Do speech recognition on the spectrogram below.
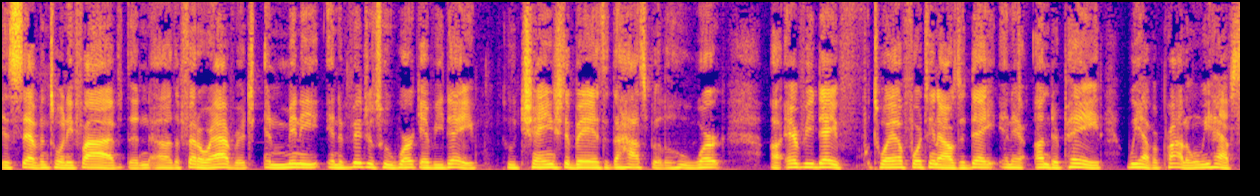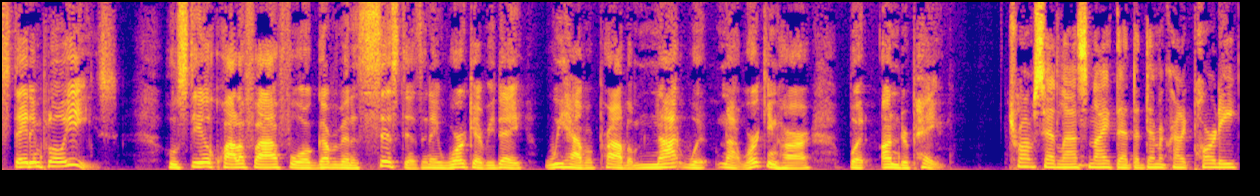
is seven twenty five, the uh, the federal average, and many individuals who work every day who change the beds at the hospital, who work uh, every day, 12, 14 hours a day, and they're underpaid, we have a problem. When we have state employees who still qualify for government assistance and they work every day, we have a problem, not with not working hard, but underpaid. Trump said last night that the Democratic Party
